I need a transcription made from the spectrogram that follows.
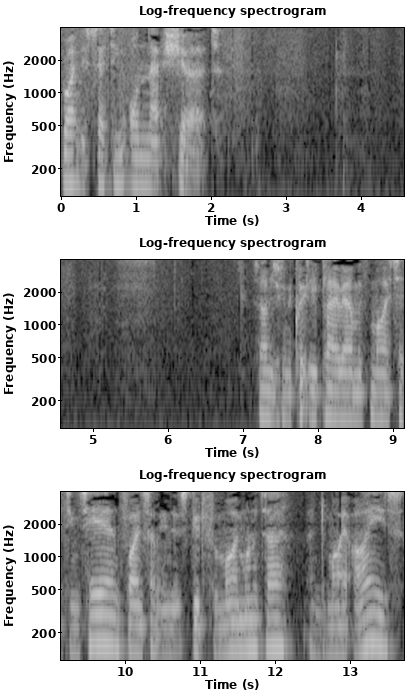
brightness setting on that shirt. So I'm just going to quickly play around with my settings here and find something that's good for my monitor and my eyes.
